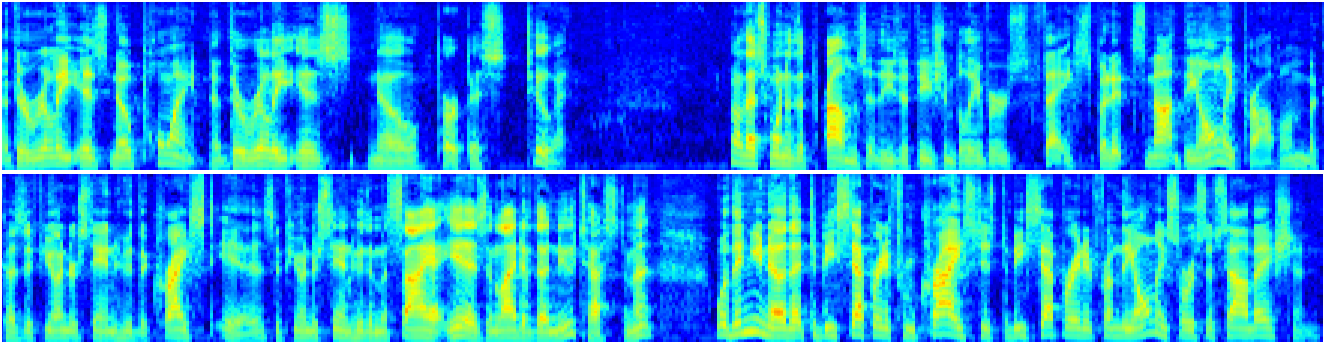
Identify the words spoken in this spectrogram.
that there really is no point, that there really is no purpose to it. Well, that's one of the problems that these Ephesian believers face. But it's not the only problem, because if you understand who the Christ is, if you understand who the Messiah is in light of the New Testament, well, then you know that to be separated from Christ is to be separated from the only source of salvation.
